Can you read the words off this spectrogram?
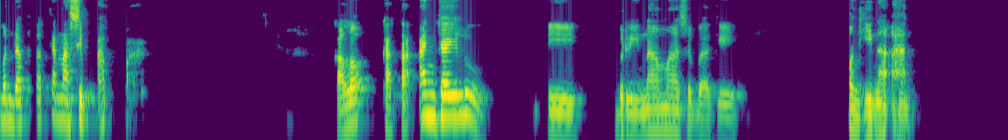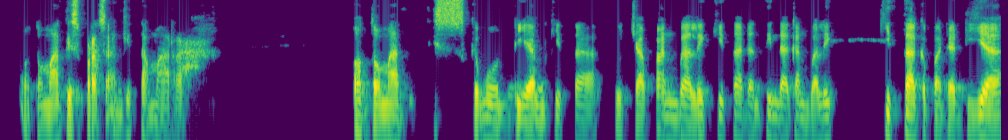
mendapatkan nasib apa. Kalau kata anjay lu diberi nama sebagai penghinaan, otomatis perasaan kita marah. Otomatis kemudian kita ucapan balik kita dan tindakan balik kita kepada dia,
